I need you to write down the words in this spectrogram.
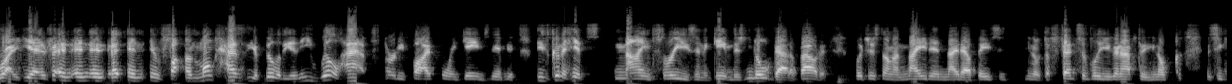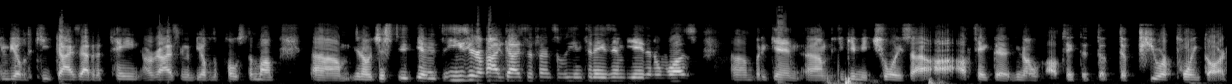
Right. Yeah. And and and, and, and Monk has the ability, and he will have 35 point games. He's going to hit nine threes in a game. There's no doubt about it. But just on a night in, night out basis, you know, defensively, you're going to have to, you know, is he going to be able to keep guys out of the paint? Are guys going to be able to post them up? Um, you know, just it, it's easier to hide guys defensively in today's NBA than it was. Um, but again, um, if you give me a choice, I, will take the, you know, I'll take the, the, the pure point guard.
